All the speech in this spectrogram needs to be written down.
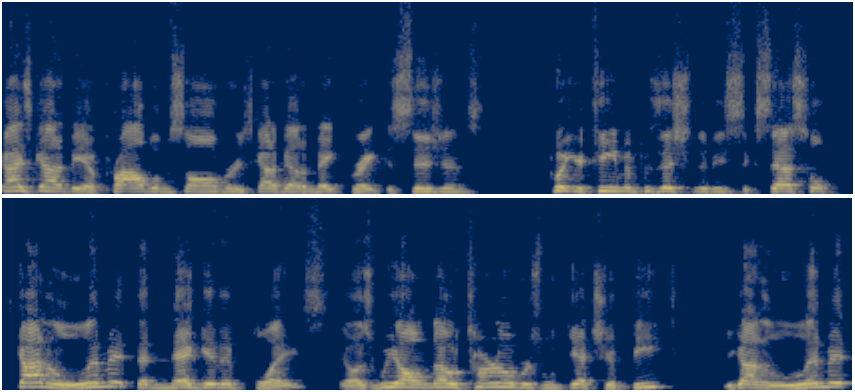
guy's got to be a problem solver. He's got to be able to make great decisions, put your team in position to be successful. He's got to limit the negative plays. You know, as we all know, turnovers will get you beat. You got to limit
